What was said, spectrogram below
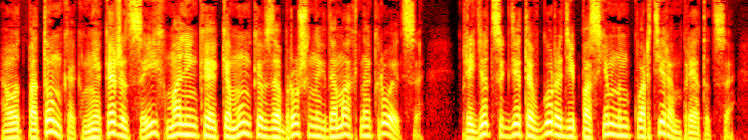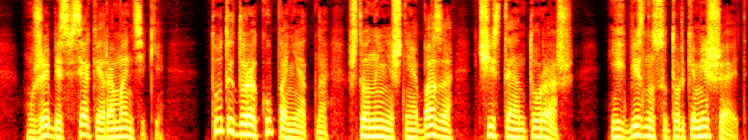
А вот потом, как мне кажется, их маленькая коммунка в заброшенных домах накроется. Придется где-то в городе по съемным квартирам прятаться, уже без всякой романтики. Тут и дураку понятно, что нынешняя база — чистый антураж. Их бизнесу только мешает.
